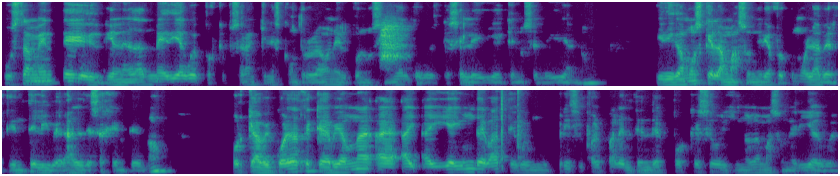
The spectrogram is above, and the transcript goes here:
Justamente en la Edad Media, güey, porque pues eran quienes controlaban el conocimiento, güey, que se leía y que no se leía, ¿no? Y digamos que la masonería fue como la vertiente liberal de esa gente, ¿no? Porque acuérdate que había una, ahí hay, un debate, güey, muy principal para entender por qué se originó la masonería, güey.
